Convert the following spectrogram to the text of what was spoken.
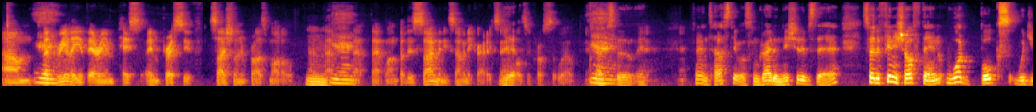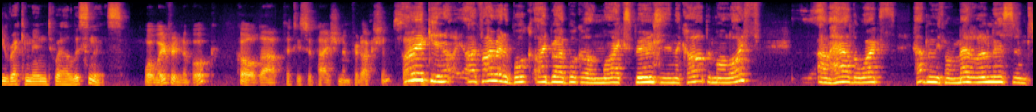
Um, Yeah. But really, a very impes- impressive social enterprise model. that- Mm. That, Yeah. that, that one. But there's so many so many great examples across the world. Yeah. Absolutely. Yeah. Fantastic. Well, some great initiatives there. So, to finish off, then, what books would you recommend to our listeners? Well, we've written a book called uh, Participation and Production. So I reckon if I read a book, I'd write a book on my experiences in the co-op in my life, um, how the work's helped me with my mental illness and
